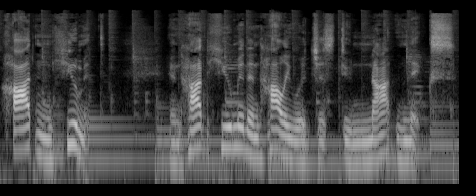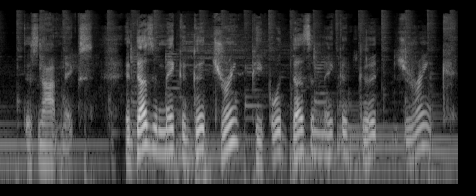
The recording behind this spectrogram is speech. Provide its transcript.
hot and humid. And hot, humid, and Hollywood just do not mix. Does not mix. It doesn't make a good drink, people. It doesn't make a good drink.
